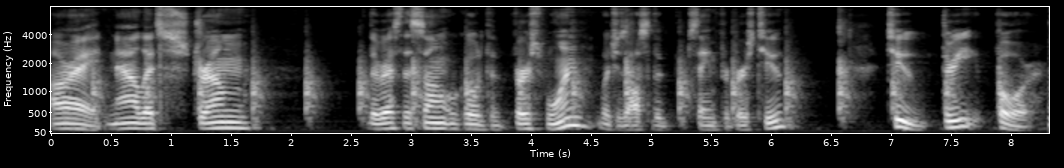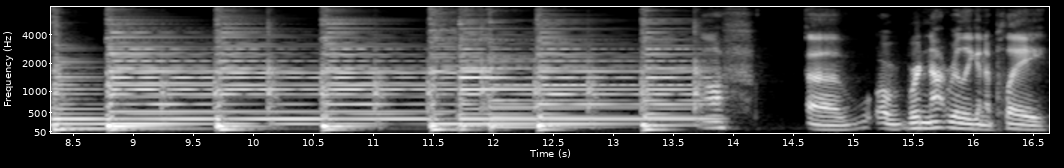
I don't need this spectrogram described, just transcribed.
All right, now let's strum the rest of the song. We'll go to verse one, which is also the same for verse two. Two, three, four. Off, uh, we're not really going to play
